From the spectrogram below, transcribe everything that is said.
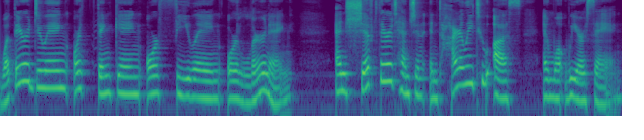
what they are doing or thinking or feeling or learning, and shift their attention entirely to us and what we are saying.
